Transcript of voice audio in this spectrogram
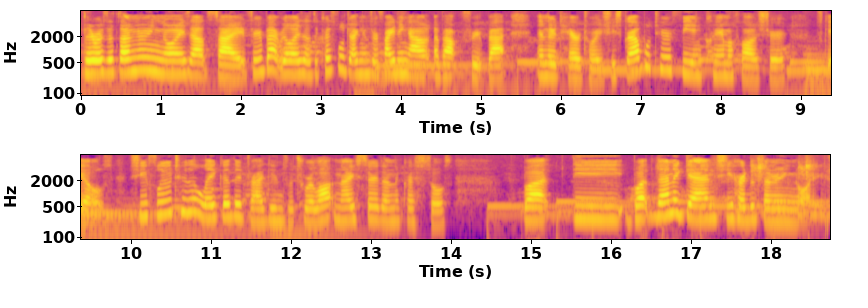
There was a thundering noise outside. Fruit Bat realized that the crystal dragons were fighting out about Fruit Bat and their territory. She scrambled to her feet and camouflaged her scales. She flew to the lake of the dragons, which were a lot nicer than the crystals. But the but then again, she heard the thundering noise.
